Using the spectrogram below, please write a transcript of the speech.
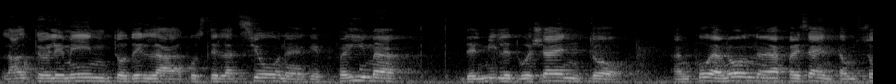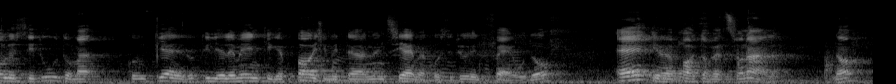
l'altro elemento della costellazione che prima del 1200 ancora non rappresenta un solo istituto ma contiene tutti gli elementi che poi si metteranno insieme a costituire il feudo è il rapporto personale, no?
